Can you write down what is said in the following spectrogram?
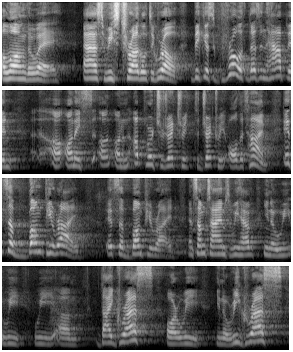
along the way as we struggle to grow. Because growth doesn't happen uh, on, a, on an upward trajectory, trajectory all the time, it's a bumpy ride. It's a bumpy ride. And sometimes we have, you know, we, we, we um, digress or we you know, regress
